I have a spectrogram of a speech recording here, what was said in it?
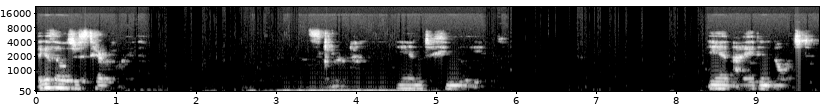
I guess I was just terrified, scared, and humiliated. And I didn't know what to do.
